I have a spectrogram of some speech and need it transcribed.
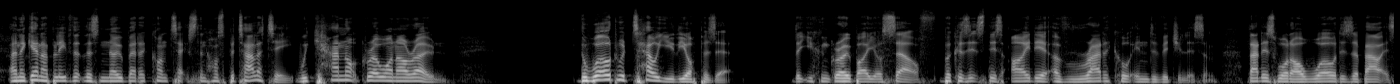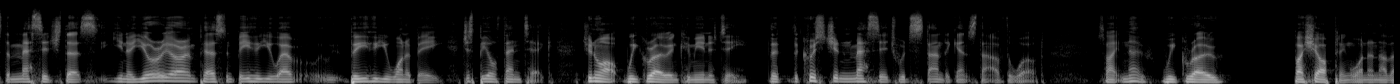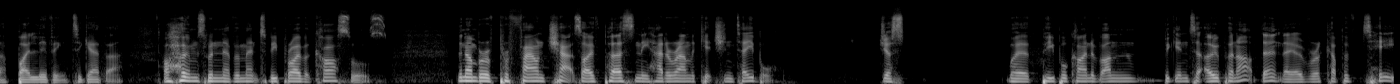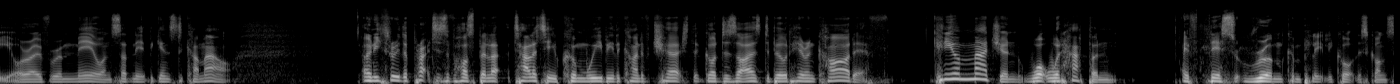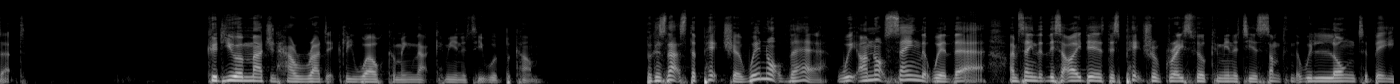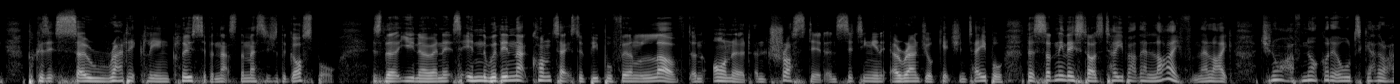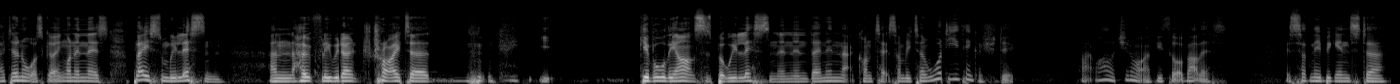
And again, I believe that there's no better context than hospitality. We cannot grow on our own. The world would tell you the opposite that you can grow by yourself because it's this idea of radical individualism. That is what our world is about. It's the message that's, you know, you're your own person, be who you ever, be who you want to be. Just be authentic. Do you know what? We grow in community. The the Christian message would stand against that of the world. It's like, no, we grow by sharpening one another, by living together. Our homes were never meant to be private castles. The number of profound chats I've personally had around the kitchen table. Just where people kind of un- begin to open up, don't they, over a cup of tea or over a meal, and suddenly it begins to come out. Only through the practice of hospitality can we be the kind of church that God desires to build here in Cardiff. Can you imagine what would happen if this room completely caught this concept? Could you imagine how radically welcoming that community would become? Because that's the picture. We're not there. We, I'm not saying that we're there. I'm saying that this idea, this picture of grace filled community is something that we long to be because it's so radically inclusive, and that's the message of the gospel. Is that you know, and it's in within that context of people feeling loved and honoured and trusted and sitting in, around your kitchen table that suddenly they start to tell you about their life, and they're like, "Do you know what? I've not got it all together. I don't know what's going on in this place," and we listen, and hopefully we don't try to give all the answers, but we listen. And then, then in that context, somebody tells, What do you think I should do? Like, well, do you know what? Have you thought about this? It suddenly begins to.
